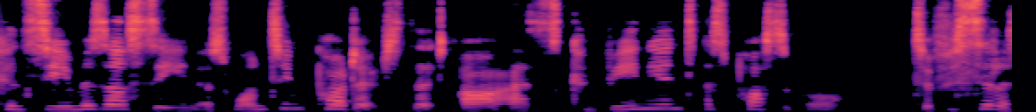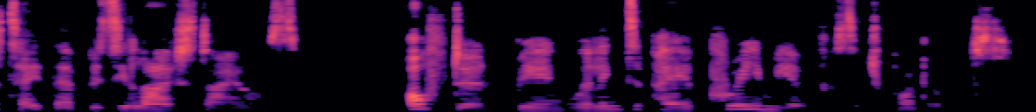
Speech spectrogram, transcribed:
consumers are seen as wanting products that are as convenient as possible to facilitate their busy lifestyles, often being willing to pay a premium for such products.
